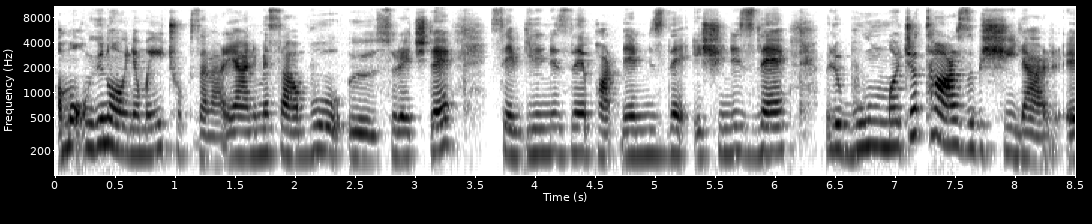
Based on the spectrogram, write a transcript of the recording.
Ama oyun oynamayı çok sever. Yani mesela bu e, süreçte sevgilinizle, partnerinizle, eşinizle böyle bulmaca tarzı bir şeyler e,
